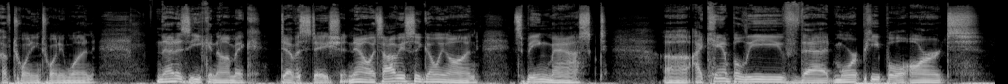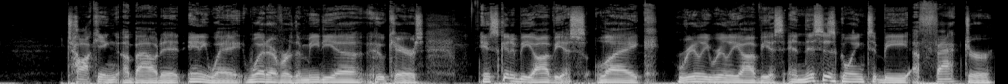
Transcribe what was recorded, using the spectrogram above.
of 2021. And that is economic devastation. Now, it's obviously going on, it's being masked. Uh, I can't believe that more people aren't talking about it anyway. Whatever, the media, who cares? It's going to be obvious, like really, really obvious. And this is going to be a factor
